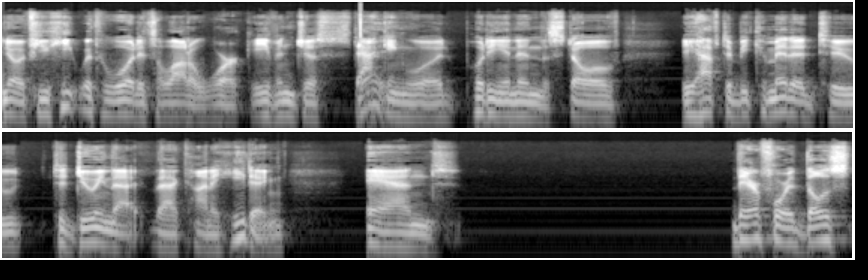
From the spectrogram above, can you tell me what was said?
you know, if you heat with wood, it's a lot of work. Even just stacking wood, putting it in the stove, you have to be committed to, to doing that, that kind of heating. And therefore those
